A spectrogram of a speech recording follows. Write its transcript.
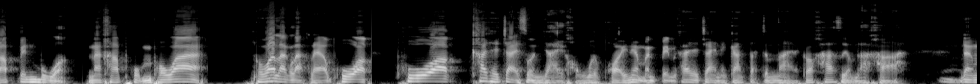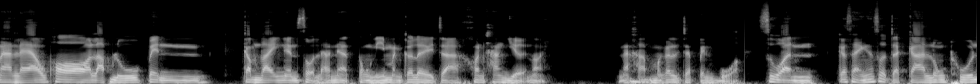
รับเป็นบวกนะครับผมเพราะว่าเพราะว่าหลักๆ แล้วพวกพวกค่าใช้จ่ายส่วนใหญ่ของ Workpoint เนี่ยมันเป็นค่าใช้จ่ายในการตัดจำหน่ายแล้วก็ค่าเสื่อมราคาอืมดังนั้นแล้วพอรับรู้เป็นกำไรเงินสดแล้วเนี่ยตรงนี้มันก็เลยจะค่อนข้างเยอะหน่อยนะครับมันก็เลยจะเป็นบวก ส่วนกระแสเงินสดจากการลงทุน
